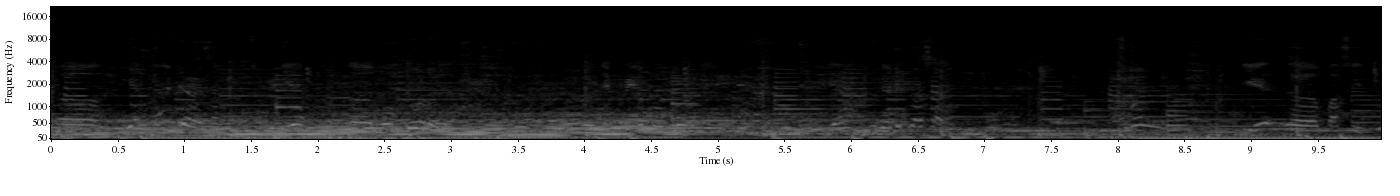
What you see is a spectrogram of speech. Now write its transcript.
Eh, ya nggak ada rasa itu sampai dia ke Bogor ya. Dia pergi ke Bogor ya. Ya nggak ada perasaan. Cuman dia eh, pas itu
